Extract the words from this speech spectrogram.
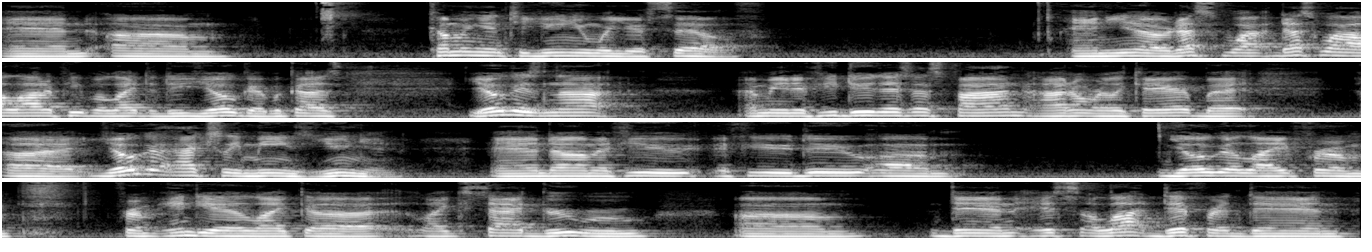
and um, coming into union with yourself. And you know that's why that's why a lot of people like to do yoga because yoga is not. I mean, if you do this, that's fine. I don't really care. But uh, yoga actually means union. And um, if you if you do um, yoga like from from India, like uh, like Sadhguru, um, then it's a lot different than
